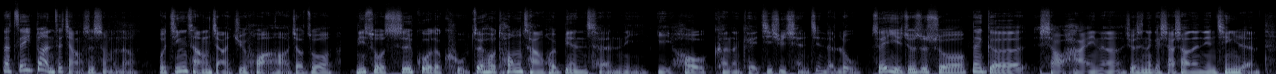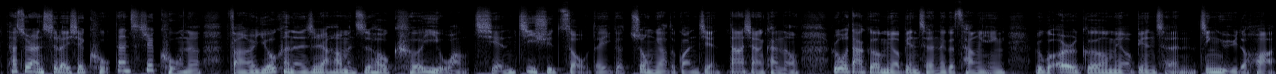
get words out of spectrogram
那这一段在讲的是什么呢？我经常讲一句话哈，叫做“你所吃过的苦，最后通常会变成你以后可能可以继续前进的路”。所以也就是说，那个小孩呢，就是那个小小的年轻人，他虽然吃了一些苦，但这些苦呢，反而有可能是让他们之后可以往前继续走的一个重要的关键。大家想想看哦，如果大哥没有变成那个苍蝇，如果二哥没有变成金鱼的话，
